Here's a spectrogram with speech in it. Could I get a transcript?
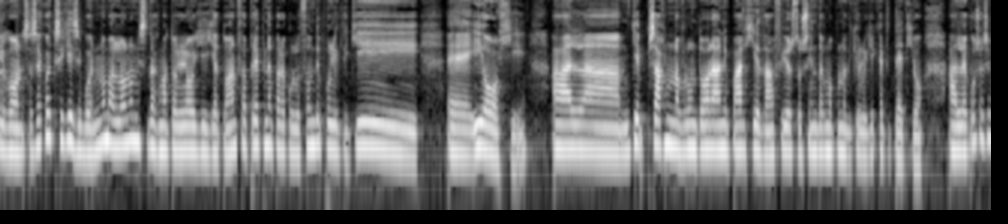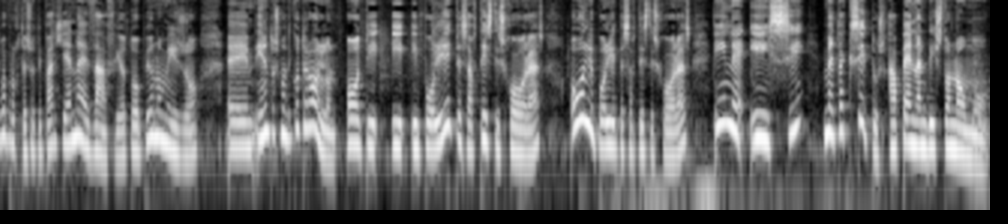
Λοιπόν, σας έχω εξηγήσει. Μπορεί να μαλώνουν οι συνταγματολόγοι για το αν θα πρέπει να παρακολουθούνται πολιτικοί ε, ή όχι. Αλλά και ψάχνουν να βρουν τώρα αν υπάρχει εδάφιο στο Σύνταγμα που να δικαιολογεί κάτι τέτοιο. Αλλά εγώ σας είπα προχτές ότι υπάρχει ένα εδάφιο το οποίο νομίζω ε, είναι το σημαντικότερο όλων. Ότι οι, οι πολίτες αυτής της χώρας, όλοι οι πολίτες αυτής της χώρας, είναι ίσοι μεταξύ τους απέναντι στον νόμο.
